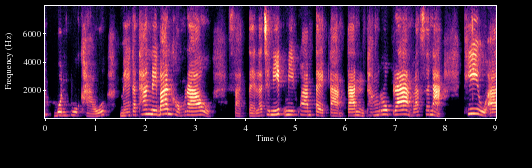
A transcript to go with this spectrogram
ำบนภูเขา แม้กระทั่งในบ้านของเรา สัตว์แต่ละชนิดมีความแตกต่างกันทั้งรูปร่างลักษณะ ที่อยู่อา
